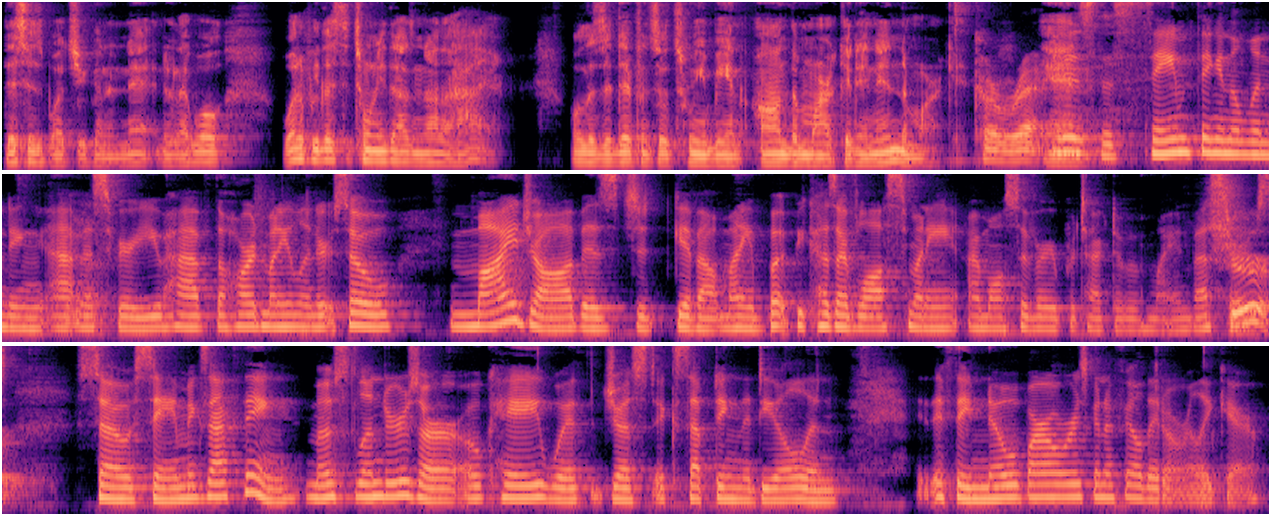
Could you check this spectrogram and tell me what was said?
this is what you're going to net. And they're like, well, what if we list listed $20,000 higher? Well, there's a difference between being on the market and in the market. Correct. It is the same thing in the lending atmosphere. You have the hard money lender. So my job is to give out money, but because I've lost money, I'm also very protective of my investors. Sure. So same exact thing. Most lenders are okay with just accepting the deal and if they know a borrower is going to fail, they don't really care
